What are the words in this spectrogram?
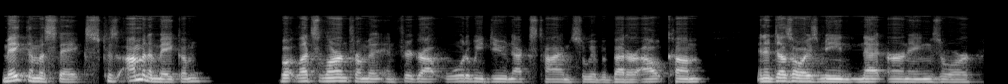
make the mistakes because I'm going to make them, but let's learn from it and figure out what do we do next time so we have a better outcome and it does always mean net earnings or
